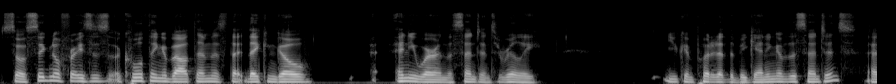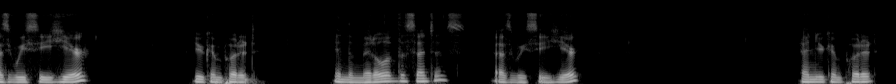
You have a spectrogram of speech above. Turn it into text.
So signal phrases, a cool thing about them is that they can go anywhere in the sentence, really. You can put it at the beginning of the sentence, as we see here. You can put it in the middle of the sentence, as we see here. And you can put it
